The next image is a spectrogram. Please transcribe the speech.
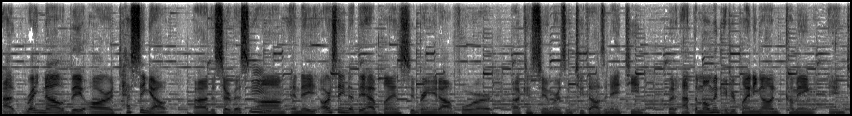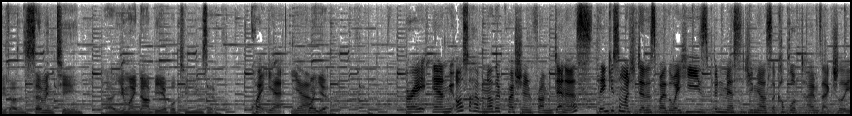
at right now they are testing out uh, the service, um, and they are saying that they have plans to bring it out for uh, consumers in 2018. But at the moment, if you're planning on coming in 2017, uh, you might not be able to use it Quite yet, yeah. quite yet. All right, and we also have another question from Dennis. Thank you so much, Dennis, by the way. He's been messaging us a couple of times, actually.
